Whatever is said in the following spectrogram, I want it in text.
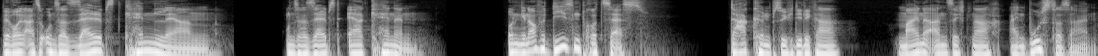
Wir wollen also unser Selbst kennenlernen. Unsere Selbst erkennen. Und genau für diesen Prozess, da können Psychedelika meiner Ansicht nach ein Booster sein.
